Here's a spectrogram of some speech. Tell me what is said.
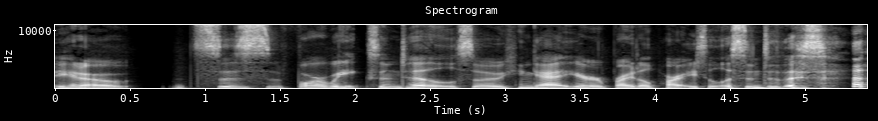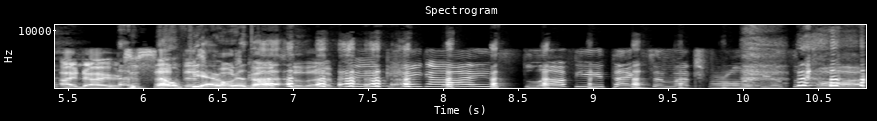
you know, this is four weeks until, so you can get your bridal party to listen to this. I know to send Help this out podcast that. to them. Hey, guys, love you. Thanks so much for all of your support.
